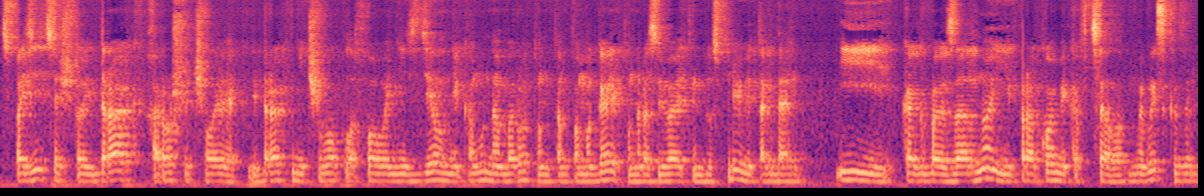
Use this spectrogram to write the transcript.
с позиции, что и Драк хороший человек, и Драк ничего плохого не сделал никому, наоборот, он там помогает, он развивает индустрию и так далее. И как бы заодно и про комиков в целом мы высказались.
